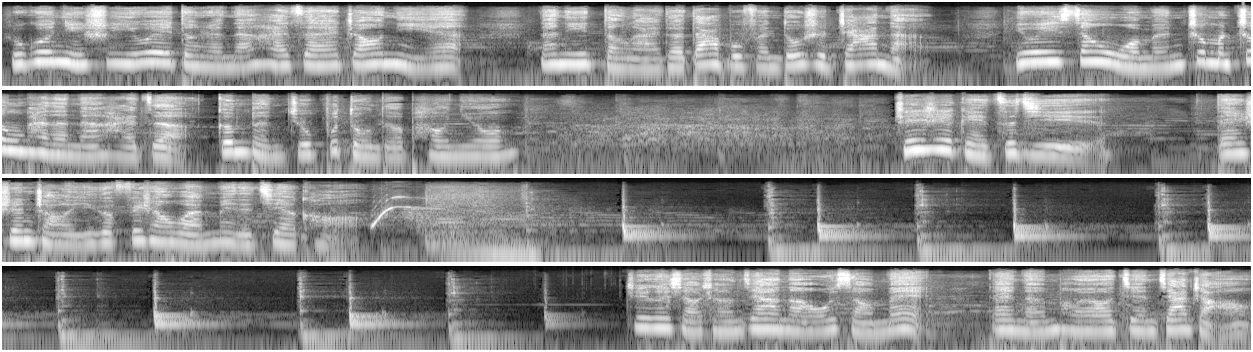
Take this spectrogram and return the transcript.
如果你是一位等着男孩子来找你，那你等来的大部分都是渣男，因为像我们这么正派的男孩子根本就不懂得泡妞，真是给自己单身找一个非常完美的借口。这个小长假呢，我小妹带男朋友见家长，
